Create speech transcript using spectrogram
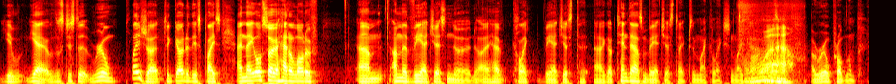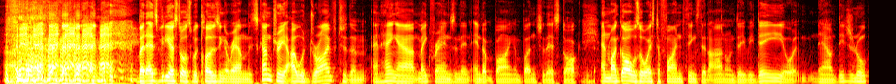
you yeah, it was just a real pleasure to go to this place. And they also had a lot of. Um, I'm a VHS nerd. I have collect VHS. T- I got ten thousand VHS tapes in my collection. Like uh, Wow. a real problem. but as video stores were closing around this country, I would drive to them and hang out, make friends, and then end up buying a bunch of their stock. And my goal was always to find things that aren't on DVD or now digital.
